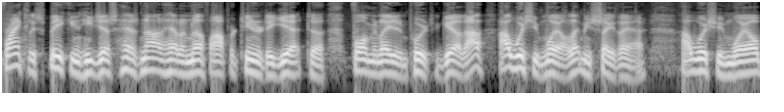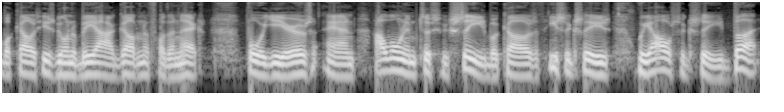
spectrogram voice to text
frankly speaking, he just has not had enough opportunity yet to formulate it and put it together. I, I wish him well. Let me say that. I wish him well because he's going to be our governor for the next four years, and I want him to succeed because if he succeeds, we all succeed. But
